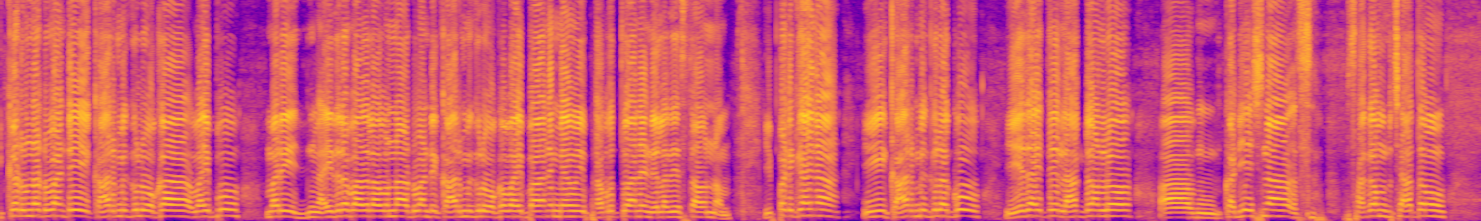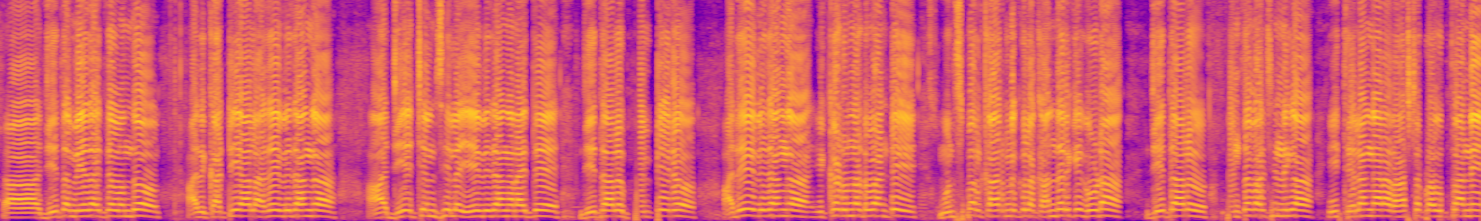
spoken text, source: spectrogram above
ఇక్కడ ఉన్నటువంటి కార్మికులు ఒకవైపు మరి హైదరాబాద్లో ఉన్నటువంటి కార్మికులు ఒకవైపు అని మేము ఈ ప్రభుత్వాన్ని నిలదీస్తూ ఉన్నాం. ఇప్పటికైనా ఈ కార్మికులకు ఏదైతే లాక్డౌన్లో కట్ చేసిన సగం శాతం జీతం ఏదైతే ఉందో అది కట్టేయాలి. అదేవిధంగా ఆ జిహెచ్ఎంసీలో ఏ విధంగానైతే జీతాలు పెంపారో అదే విధంగా ఇక్కడ ఉన్నటువంటి మున్సిపల్ కార్మికులకు అందరికీ కూడా జీతాలు పెంచవలసిందిగా ఈ తెలంగాణ రాష్ట్ర ప్రభుత్వాన్ని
